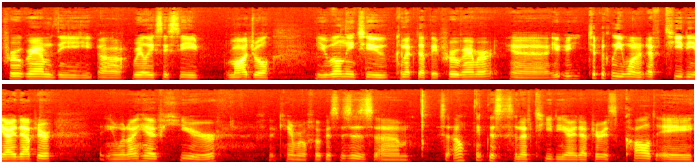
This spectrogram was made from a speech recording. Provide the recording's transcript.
program the uh, Real ACC module, you will need to connect up a programmer. Uh, you, you, typically you want an FTDI adapter, and what I have here, if the camera will focus, this is, um, I don't think this is an FTDI adapter, it's called a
